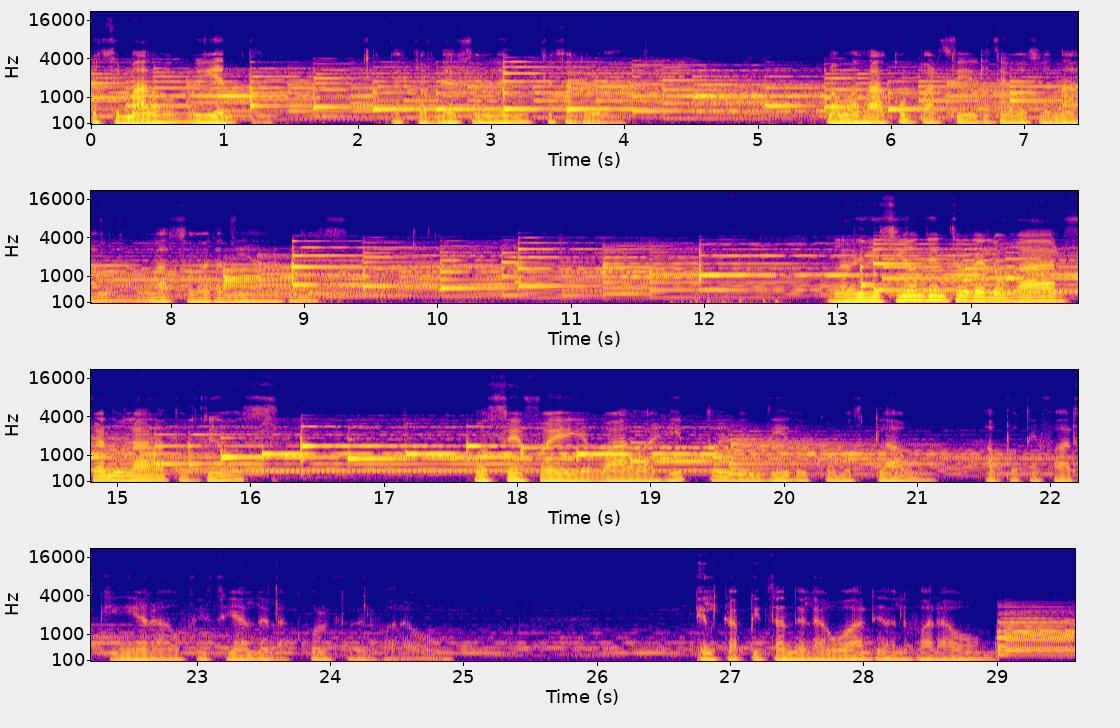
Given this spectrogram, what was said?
Estimado oyente, Pastor Nelson Lemos te saluda. Vamos a compartir el devocional La soberanía de Dios. La división dentro del hogar fue anulada por Dios. José fue llevado a Egipto y vendido como esclavo a Potifar, quien era oficial de la corte del faraón. El capitán de la guardia del faraón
